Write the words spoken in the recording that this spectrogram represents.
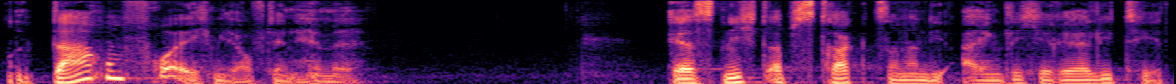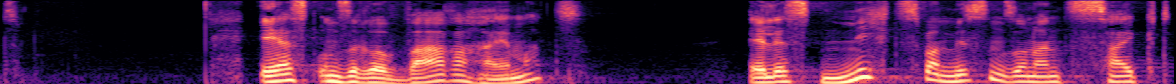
Und darum freue ich mich auf den Himmel. Er ist nicht abstrakt, sondern die eigentliche Realität. Er ist unsere wahre Heimat. Er lässt nichts vermissen, sondern zeigt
